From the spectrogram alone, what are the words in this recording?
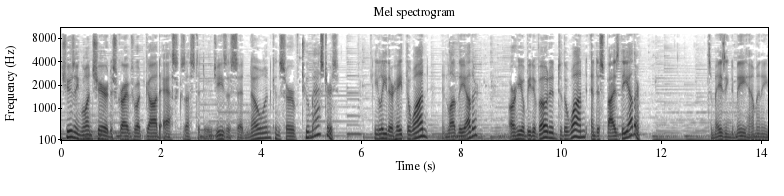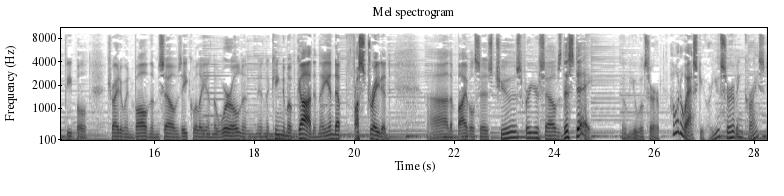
Choosing one chair describes what God asks us to do. Jesus said, No one can serve two masters. He'll either hate the one and love the other, or he'll be devoted to the one and despise the other. It's amazing to me how many people try to involve themselves equally in the world and in the kingdom of God, and they end up frustrated. Uh, the Bible says, Choose for yourselves this day whom you will serve. I want to ask you, are you serving Christ?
